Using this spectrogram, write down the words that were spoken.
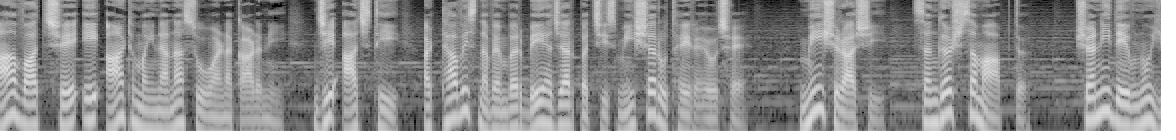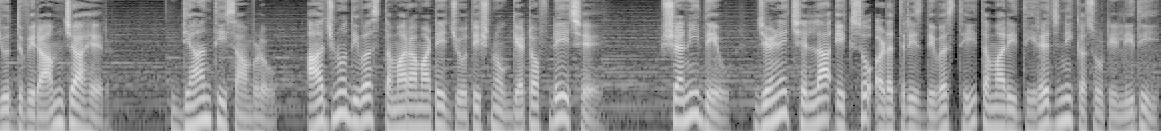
આ વાત છે એ આઠ મહિનાના સુવર્ણકાળની, જે આજથી અઠ્ઠાવીસ નવેમ્બર બે હજાર પચીસમી શરૂ થઈ રહ્યો છે. મેષ રાશિ, સંઘર્ષ સમાપ્ત. શનિદેવનું યુદ્ધ વિરામ જાહેર. ધ્યાનથી સાંભળો આજનો દિવસ તમારા માટે જ્યોતિષનો ગેટ ઓફ ડે છે. શનિદેવ, જેણે છેલ્લા એકસો અડત્રીસ દિવસથી તમારી ધીરજની કસોટી લીધી,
